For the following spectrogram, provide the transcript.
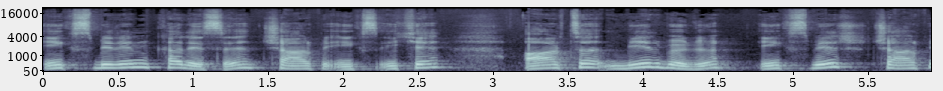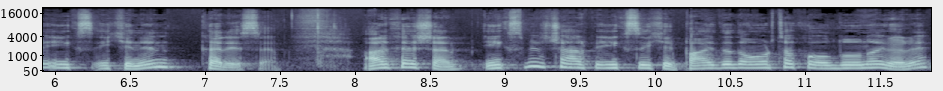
x1'in karesi çarpı x2 artı 1 bölü x1 çarpı x2'nin karesi. Arkadaşlar x1 çarpı x2 paydada ortak olduğuna göre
